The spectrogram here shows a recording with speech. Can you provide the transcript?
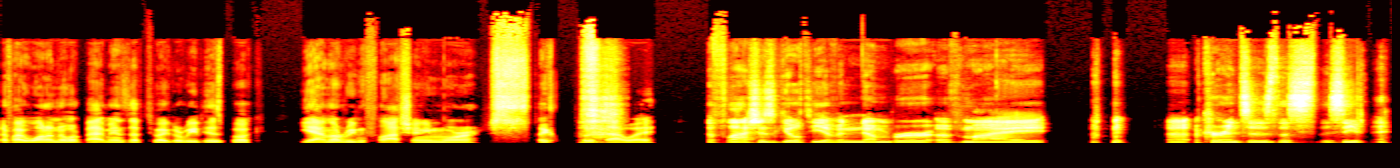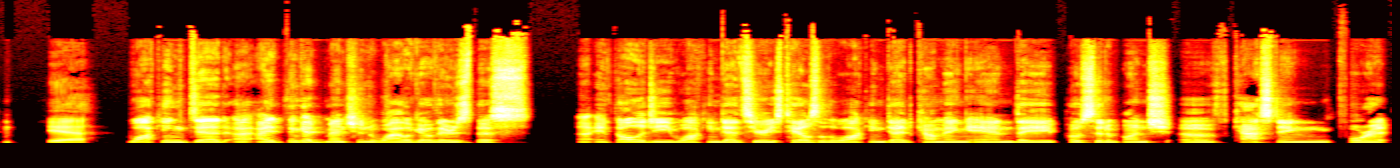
And if I want to know what Batman's up to, I go read his book. Yeah, I'm not reading Flash anymore. Just like put it that way. The Flash is guilty of a number of my uh, occurrences this this evening. Yeah. Walking Dead. I, I think I'd mentioned a while ago. There's this uh, anthology Walking Dead series, Tales of the Walking Dead, coming, and they posted a bunch of casting for it.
